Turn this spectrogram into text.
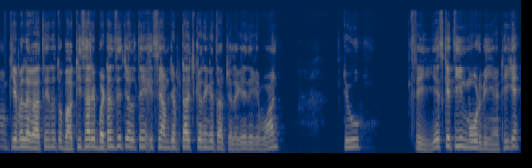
हम केबल लगाते हैं ना तो बाकी सारे बटन से चलते हैं। इसे हम जब टच करेंगे तब चलेगा। ये देखिए वन टू थ्री ये इसके तीन मोड भी हैं ठीक है?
